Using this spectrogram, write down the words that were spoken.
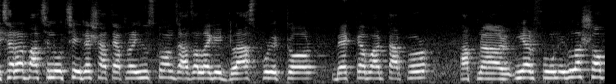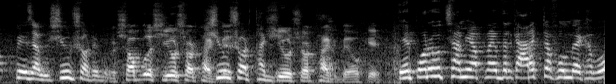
এছাড়া পাচ্ছেন হচ্ছে এটার সাথে আপনার ইউজ করার যা যা লাগে গ্লাস প্রোটেক্টর ব্যাক কাভার তারপর আপনার ইয়ারফোন এগুলো সব পেয়ে যাবেন শিওর শট এগুলো। সবগুলো শিওর শট থাকবে। Sure shot থাকবে। শিওর শট থাকবে ওকে এরপরে হচ্ছে আমি আপনাদেরকে আরেকটা ফোন দেখাবো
